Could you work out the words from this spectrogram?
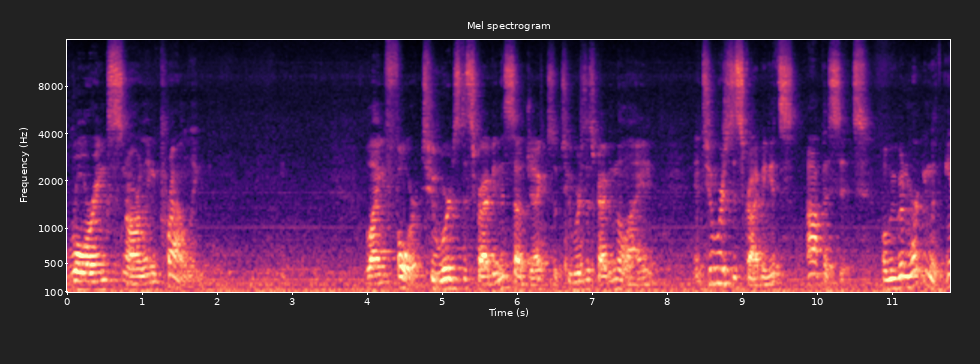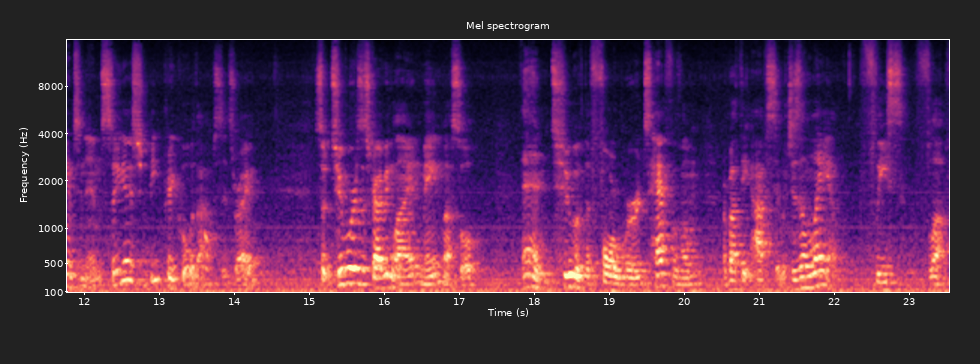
roaring, snarling, prowling. Line four, two words describing the subject, so two words describing the lion, and two words describing its opposite. Well, we've been working with antonyms, so you guys should be pretty cool with opposites, right? So two words describing lion, mane, muscle. Then two of the four words, half of them, are about the opposite, which is a lamb, fleece, fluff.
